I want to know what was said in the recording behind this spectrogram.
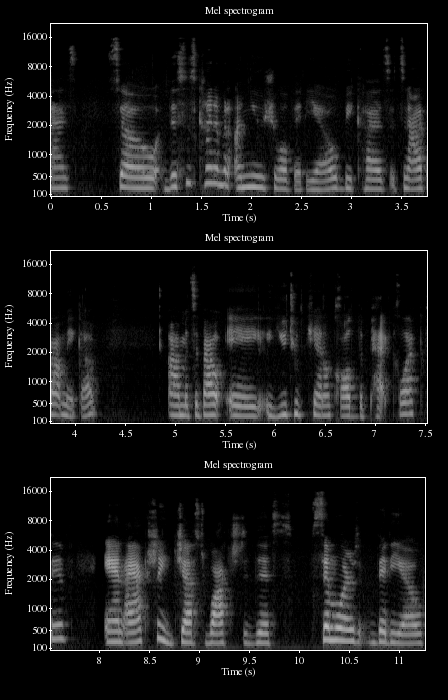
guys. So this is kind of an unusual video because it's not about makeup. Um, it's about a, YouTube channel called The Pet Collective, and I actually just watched this similar video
